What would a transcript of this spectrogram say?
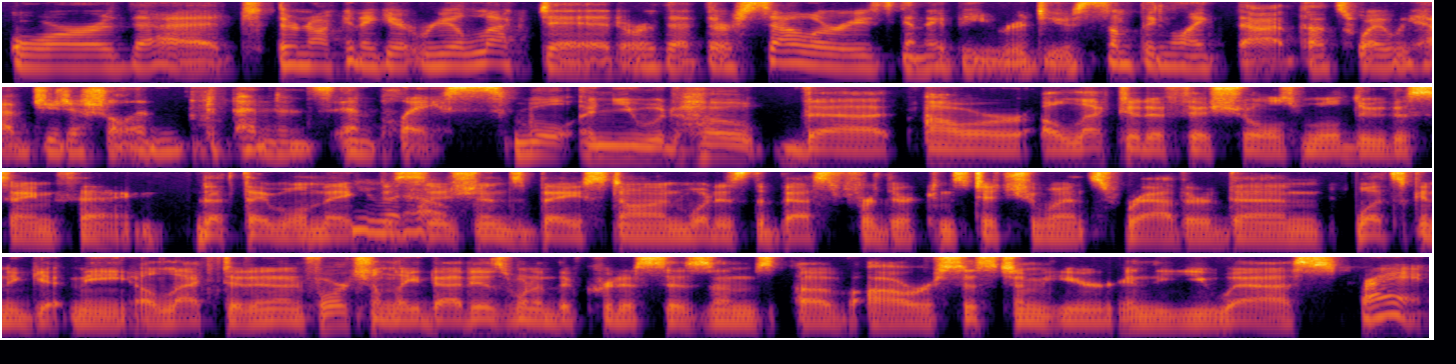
or that they're not going to get reelected or that their salary is going to be reduced, something like that. That's why we have judicial independence in place. Well, and you would hope that our elected officials will do the same thing, that they will make decisions based on what is the best for their constituents rather than what's going to get me elected. And unfortunately, that is one of the criticisms of our system here in the US. Right.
